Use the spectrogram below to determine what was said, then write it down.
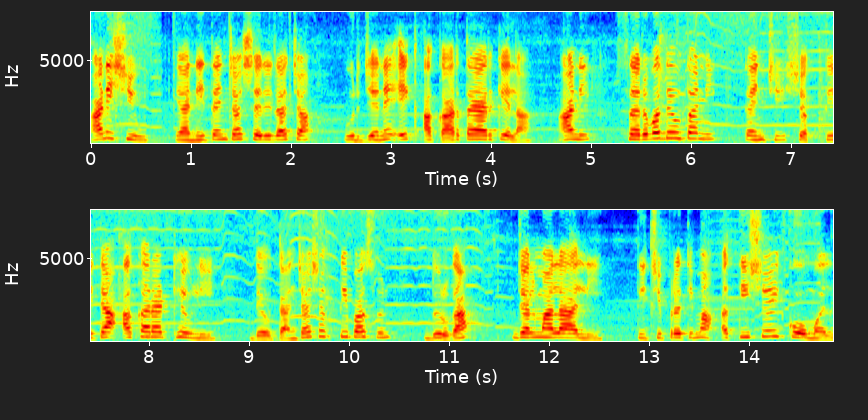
आणि शिव यांनी त्यांच्या शरीराच्या ऊर्जेने एक आकार तयार केला आणि सर्व देवतांनी त्यांची शक्ती त्या आकारात ठेवली. देवतांच्या शक्तीपासून दुर्गा जन्माला आली. तिची प्रतिमा अतिशय कोमल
